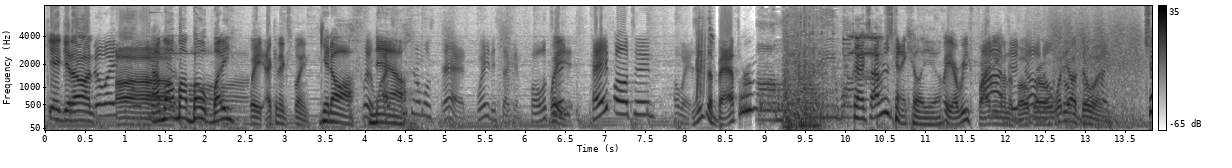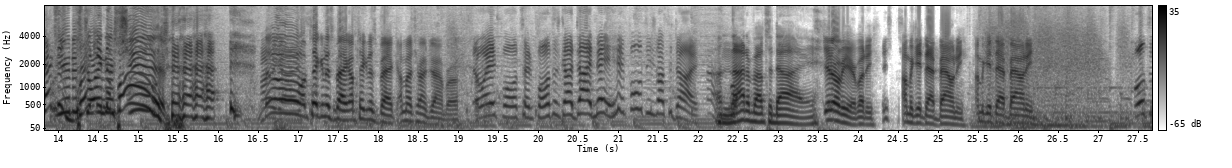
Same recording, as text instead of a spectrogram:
can't get on. No, wait. Uh, I'm on my boat, buddy. Wait, I can explain. Get off Wait, why is now. Foltyn almost dead? Wait a second. Foltyn? Wait. Hey, Foltyn. Oh, wait. Is this the bathroom? Jax, I'm just gonna kill you. Wait, are we fighting Ah, on a boat, no, bro? don't- What are y'all don't- don't doing? fight. Jax You're is destroying the the boat. No, Alright, guys. I'm taking this back. I'm taking this back. I'm not trying to drown, bro. No, wait, Foltyn. Foltyn's gonna die. Nate, hit Foltyn. He's about to die. I'm not about to die. Get over here, buddy. I'm gonna get that bounty. I'm gonna get that bounty. Foltyn's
